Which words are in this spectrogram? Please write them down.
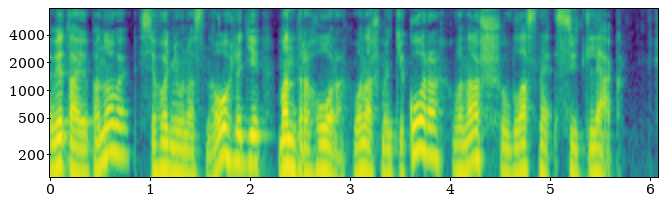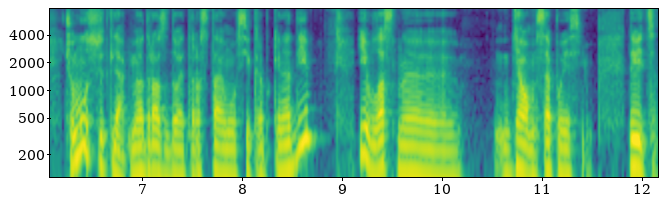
Вітаю, панове! Сьогодні у нас на огляді мандрагора. Вона ж мантікора, вона ж, власне, світляк. Чому світляк? Ми одразу давайте розставимо всі крапки над «і», і, власне, я вам все поясню. Дивіться,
